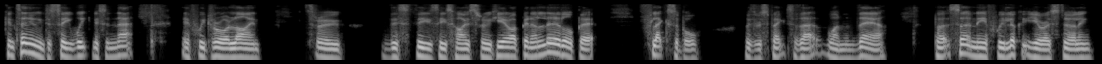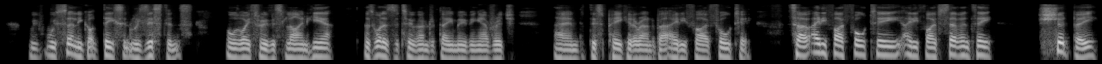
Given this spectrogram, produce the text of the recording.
continuing to see weakness in that. If we draw a line through this, these, these highs through here, I've been a little bit flexible with respect to that one there. But certainly if we look at euro sterling, we've, we've certainly got decent resistance all the way through this line here, as well as the 200 day moving average and this peak at around about 85.40. So 85.40, 85.70 should be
